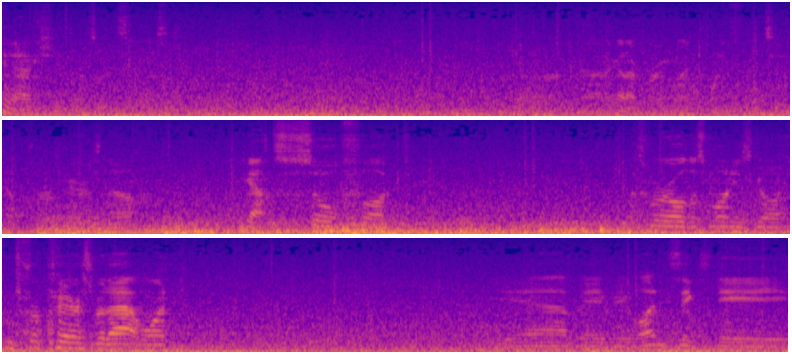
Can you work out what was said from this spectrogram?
Yeah, actually, that's what it says. Oh god, I gotta bring my 2015 up for repairs now. We got so fucked. That's where all this money's going. repairs for that one. Yeah, baby, 160.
